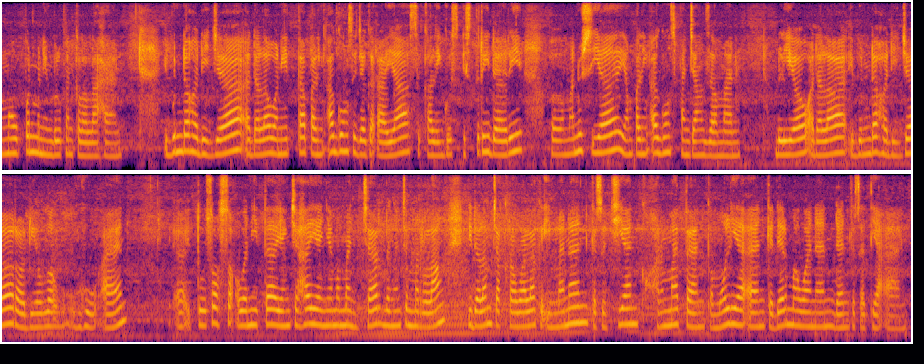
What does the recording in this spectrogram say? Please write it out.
maupun menimbulkan kelelahan. Ibunda Khadijah adalah wanita paling agung sejagat raya sekaligus istri dari e, manusia yang paling agung sepanjang zaman. Beliau adalah Ibunda Khadijah radhiyallahu an itu sosok wanita yang cahayanya memancar dengan cemerlang di dalam cakrawala keimanan, kesucian, kehormatan, kemuliaan, kedermawanan, dan kesetiaan.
